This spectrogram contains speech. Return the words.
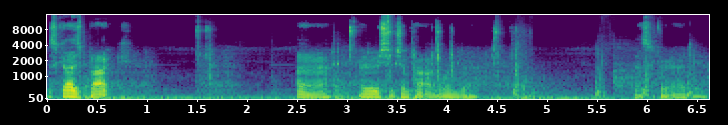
This guy's back. I don't know. Maybe we should jump out of the window. That's a great idea.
